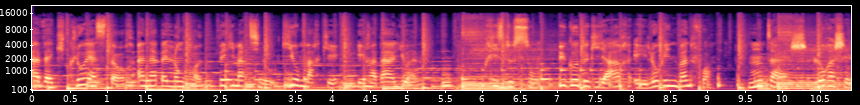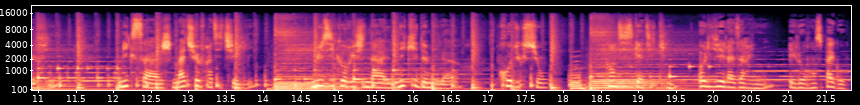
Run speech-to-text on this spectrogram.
avec Chloé Astor, Annabelle Langron, Peggy Martineau, Guillaume Marquet et Rabat Yuan. Prise de son Hugo de Guillard et Laurine Bonnefoy. Montage Laura Shelfie. Mixage Mathieu Fraticelli. Musique originale Niki de Miller. Production Candice Gatiki, Olivier Lazzarini et Laurence Pagot.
